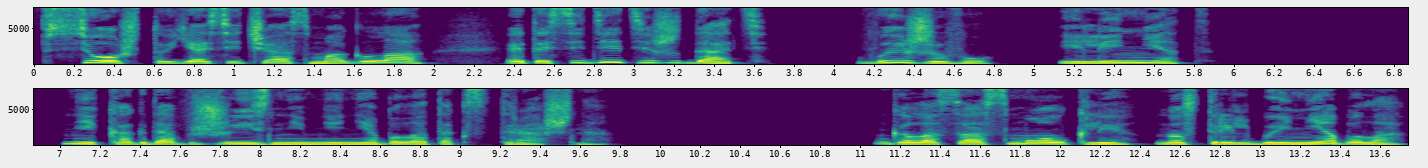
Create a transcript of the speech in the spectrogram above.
все, что я сейчас могла, это сидеть и ждать, выживу или нет. Никогда в жизни мне не было так страшно. Голоса смолкли, но стрельбы не было,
